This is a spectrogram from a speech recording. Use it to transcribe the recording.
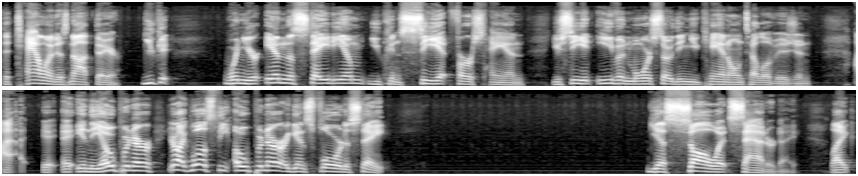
The talent is not there. You can when you're in the stadium, you can see it firsthand. You see it even more so than you can on television. I, in the opener, you're like, well, it's the opener against Florida State. You saw it Saturday. Like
